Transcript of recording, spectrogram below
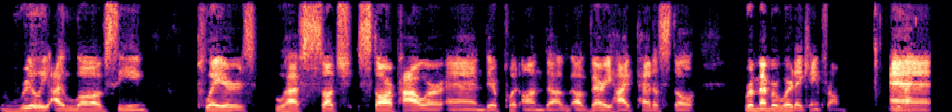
really, I love seeing players who have such star power and they're put on the, a very high pedestal. Remember where they came from, yeah. and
